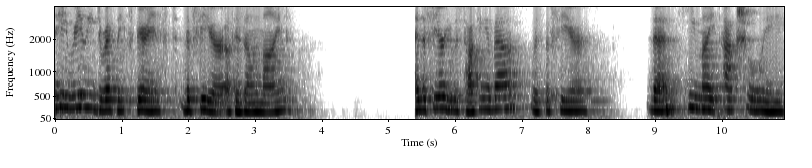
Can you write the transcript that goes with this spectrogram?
he really directly experienced the fear of his own mind. And the fear he was talking about was the fear that he might actually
